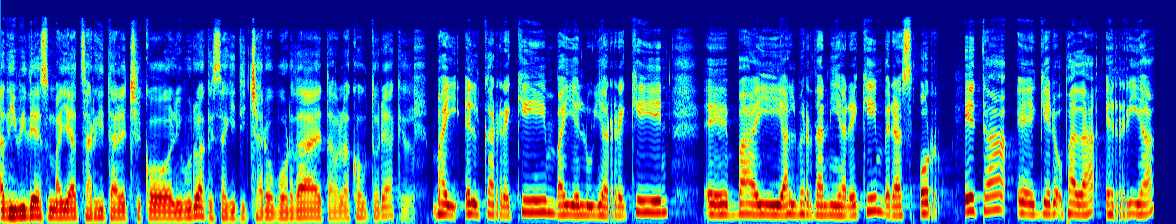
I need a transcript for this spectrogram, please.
Adibidez, maiatz argitaletxeko liburuak ezakit itxaro borda eta olako autoreak edo? Bai, elkarrekin, bai eluiarrekin, bai alberdaniarekin, beraz, hor, eta gero bada herria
